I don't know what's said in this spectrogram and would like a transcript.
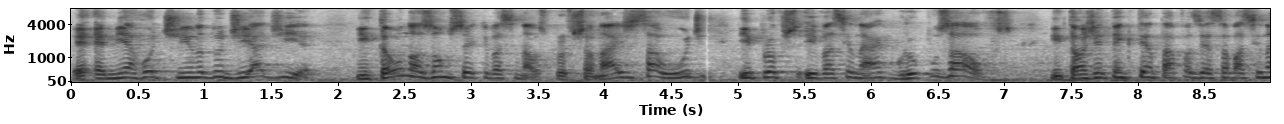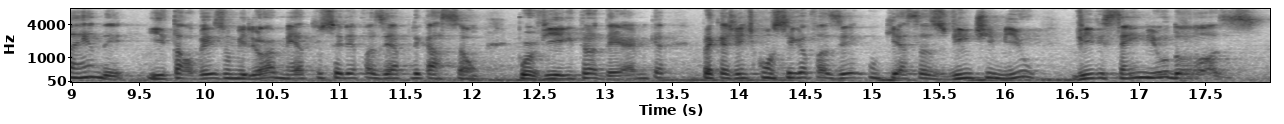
é, é, minha rotina do dia a dia. Então nós vamos ter que vacinar os profissionais de saúde e, prof... e vacinar grupos alvos. Então a gente tem que tentar fazer essa vacina render. E talvez o melhor método seria fazer a aplicação por via intradérmica, para que a gente consiga fazer com que essas 20 mil vire 100 mil doses.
